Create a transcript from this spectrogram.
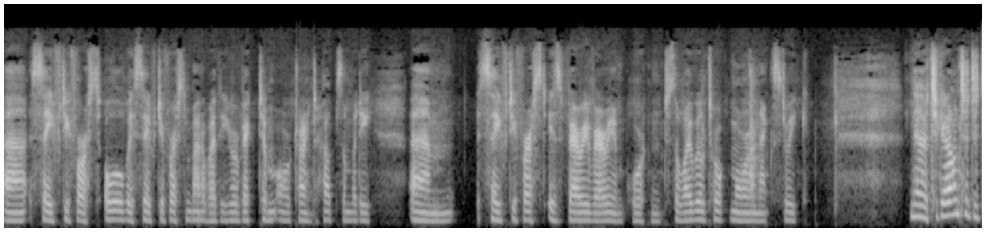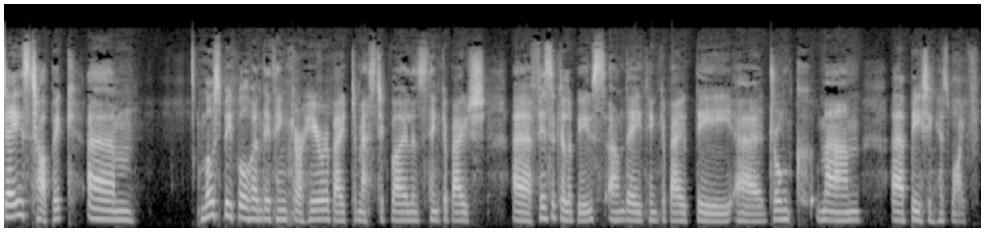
uh, safety first, always safety first, no matter whether you're a victim or trying to help somebody. Um, safety first is very, very important. So I will talk more next week. Now, to get on to today's topic, um, most people, when they think or hear about domestic violence, think about uh, physical abuse and they think about the uh, drunk man uh, beating his wife.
